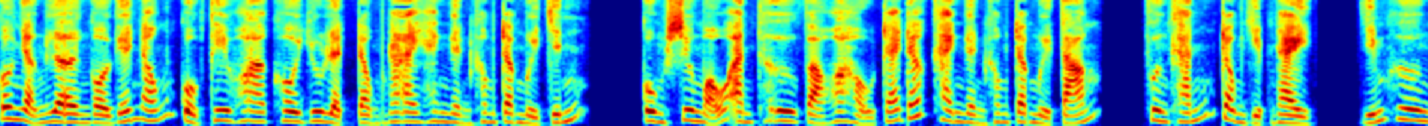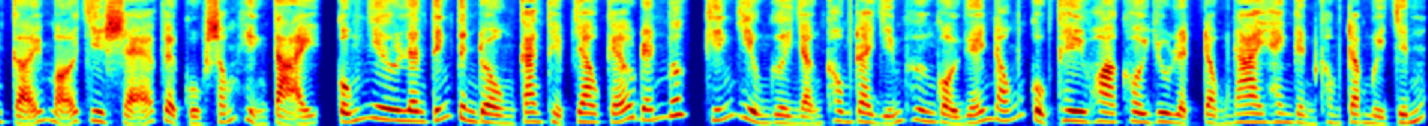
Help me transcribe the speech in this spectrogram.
cô nhận lời ngồi ghế nóng cuộc thi Hoa Khôi Du lịch Đồng Nai 2019, cùng siêu mẫu Anh Thư và Hoa hậu Trái đất 2018, Phương Khánh trong dịp này. Diễm Hương cởi mở chia sẻ về cuộc sống hiện tại, cũng như lên tiếng tin đồn can thiệp giao kéo đến mức khiến nhiều người nhận không ra Diễm Hương ngồi ghế nóng cuộc thi Hoa Khôi Du lịch Đồng Nai 2019.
